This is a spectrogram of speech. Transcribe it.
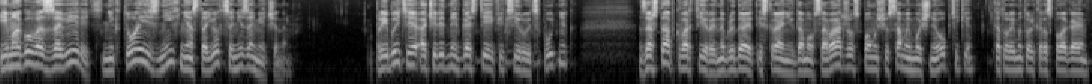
и могу вас заверить, никто из них не остается незамеченным. Прибытие очередных гостей фиксирует спутник, за штаб-квартирой наблюдают из крайних домов Саваджо с помощью самой мощной оптики, которой мы только располагаем.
